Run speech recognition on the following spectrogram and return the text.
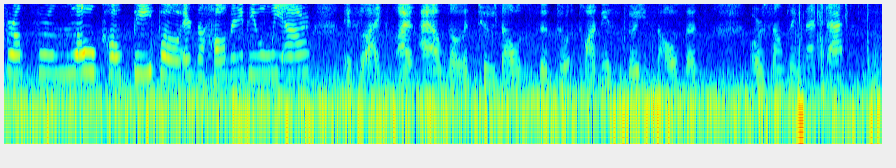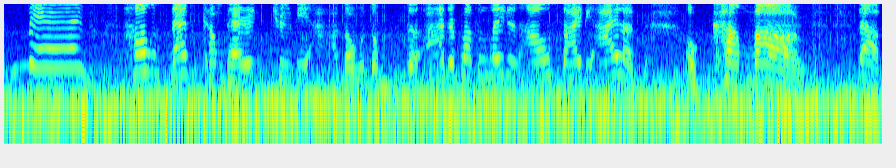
From for local people, and how many people we are? It's like I, I don't know, like 2,000, 23,000 or something like that. Man, how that comparing to the, the, the, the other population outside the island? Oh, come on. Stop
